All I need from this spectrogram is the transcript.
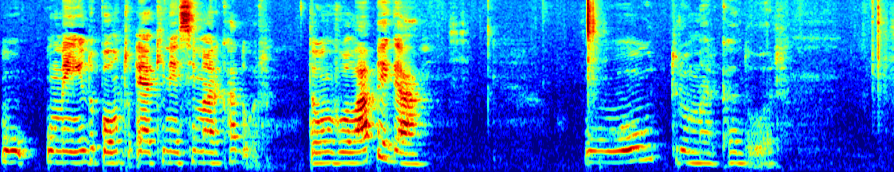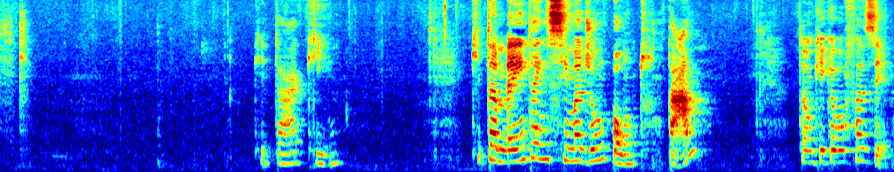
o, o meio do ponto é aqui nesse marcador. Então, eu vou lá pegar o outro marcador. Que tá aqui. Que também tá em cima de um ponto, tá? Então, o que que eu vou fazer?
